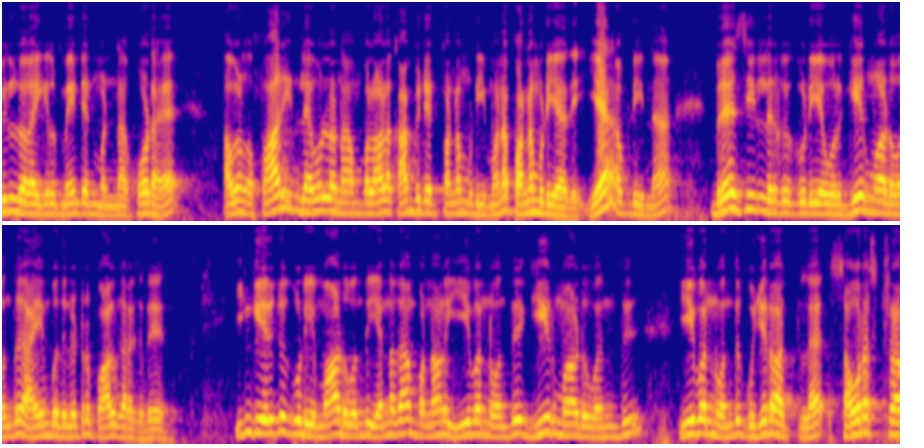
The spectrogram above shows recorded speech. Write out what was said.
பில் வகைகள் மெயின்டைன் பண்ணால் கூட அவங்க ஃபாரின் லெவலில் நம்மளால் காம்படிட் பண்ண முடியுமானா பண்ண முடியாது. ஏன் அப்படின்னா பிரேசிலில் இருக்கக்கூடிய ஒரு கீர் மாடு வந்து ஐம்பது லிட்டர் பால் கறக்குது. இங்கே இருக்கக்கூடிய மாடு வந்து என்ன தான் பண்ணாலும் ஈவன் வந்து கீர் மாடு வந்து ஈவன் வந்து குஜராத்தில் சௌராஷ்டிரா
